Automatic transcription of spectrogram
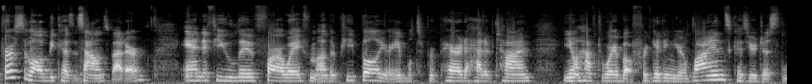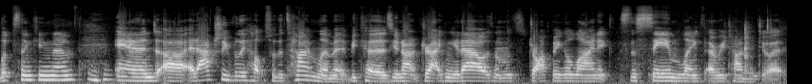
First of all, because it sounds better, and if you live far away from other people, you're able to prepare it ahead of time. You don't have to worry about forgetting your lines because you're just lip syncing them, and uh, it actually really helps with the time limit because you're not dragging it out. And someone's dropping a line; it's the same length every time you do it.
